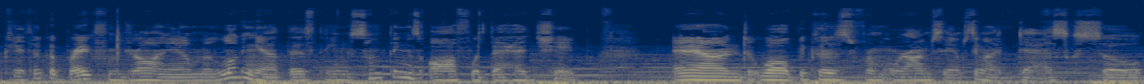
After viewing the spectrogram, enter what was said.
Okay, I took a break from drawing and I'm looking at this thinking something's off with the head shape. And, well, because from where I'm sitting, I'm sitting on a desk, so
